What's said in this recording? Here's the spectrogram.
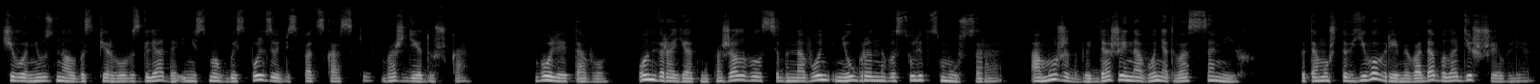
чего не узнал бы с первого взгляда и не смог бы использовать без подсказки ваш дедушка. Более того, Он, вероятно, пожаловался бы на вонь неубранного с улиц мусора, а может быть, даже и на вонь от вас самих, потому что в его время вода была дешевле,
